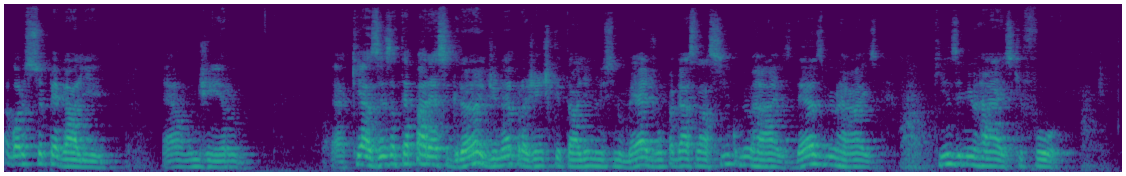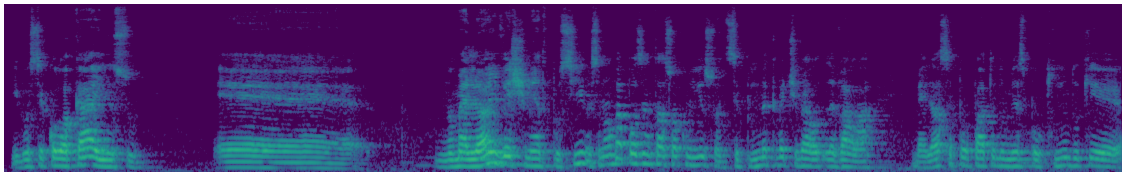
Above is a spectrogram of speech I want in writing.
Agora, se você pegar ali é um dinheiro é, que às vezes até parece grande, né, pra gente que está ali no ensino médio, vamos pegar, sei lá, 5 mil reais, 10 mil reais, 15 mil reais que for, e você colocar isso é, no melhor investimento possível, você não vai aposentar só com isso, a disciplina que vai te levar lá. Melhor você poupar todo mês pouquinho do que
